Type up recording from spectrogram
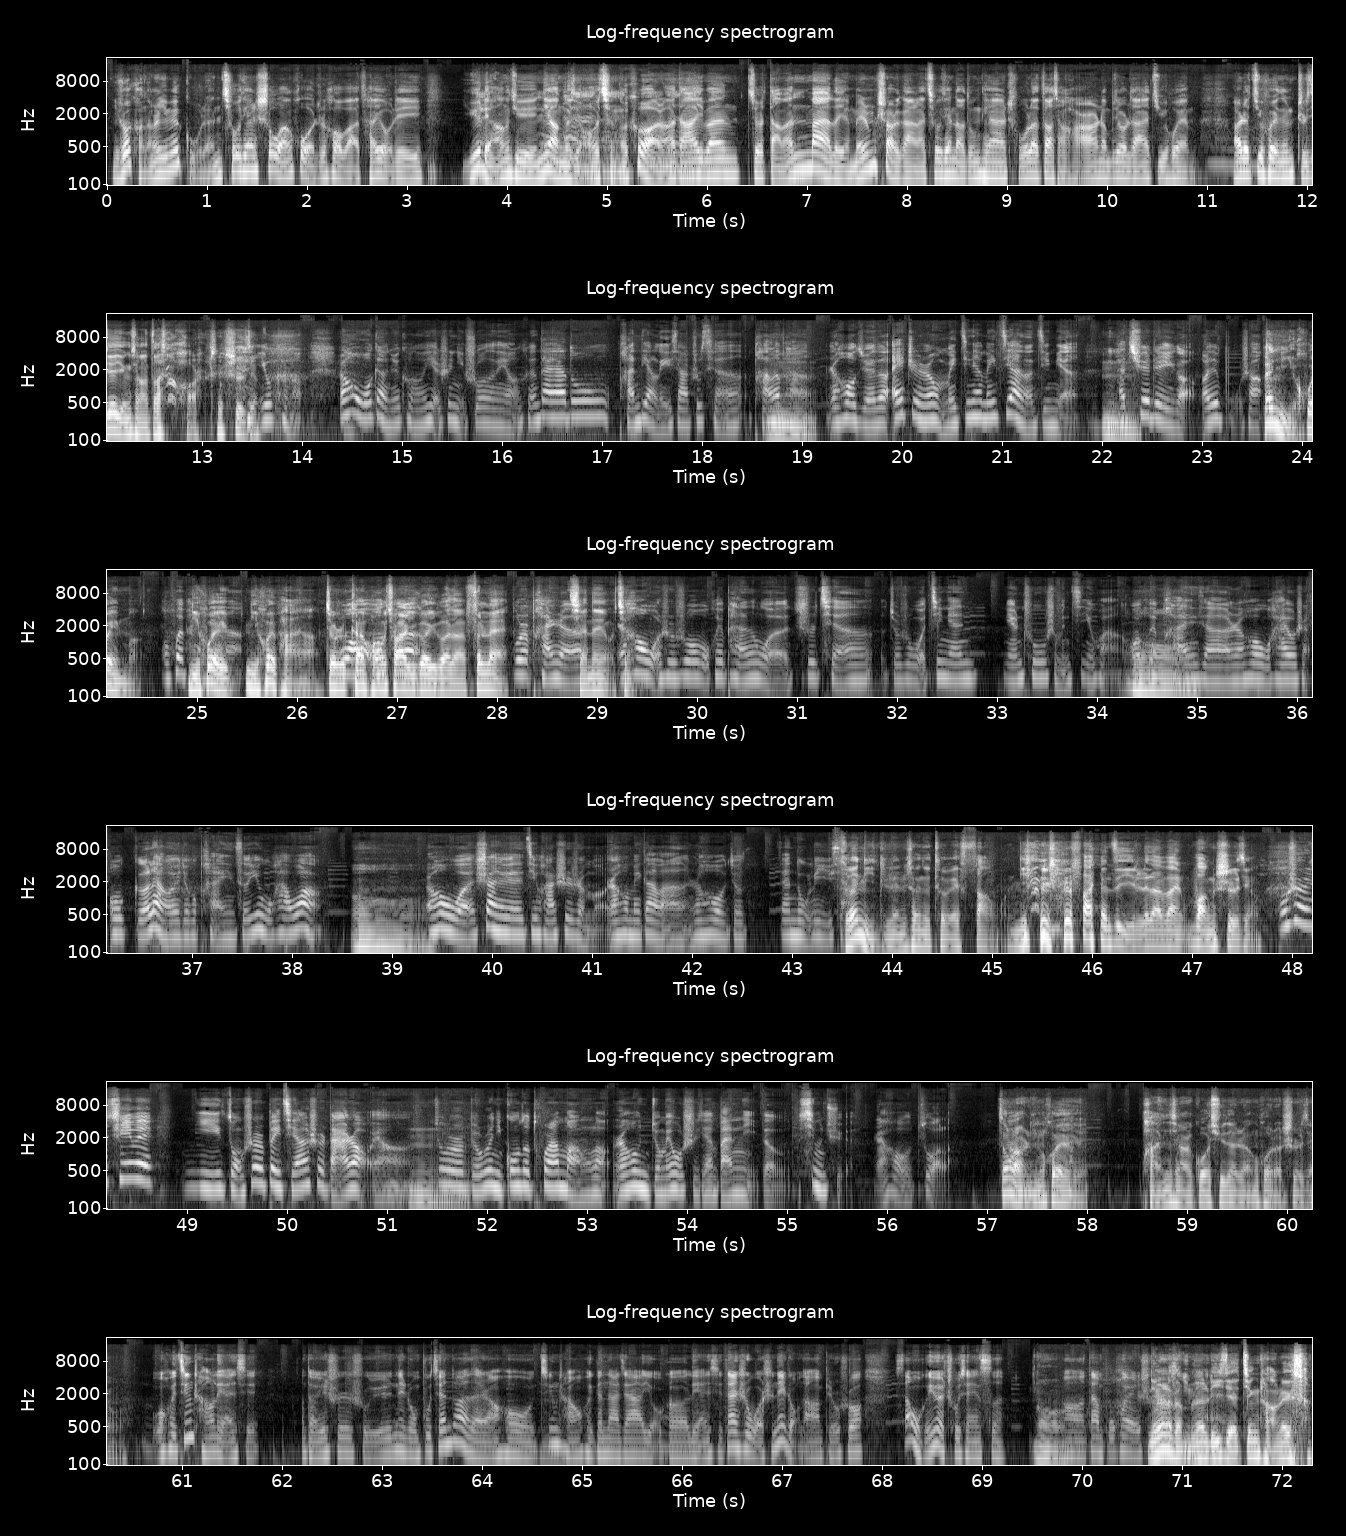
你说可能是因为古人秋天收完货之后吧，才有这余粮去酿个酒、请个客，然后大家一般就是打完麦子也没什么事儿干了。秋天到冬天，除了造小孩儿，那不就是大家聚会吗？而且聚会能直接影响造小孩儿这事情。有可能。然后我感觉可能也是你说的那样，可能大家都盘点了一下之前盘了盘，嗯然后觉得哎，这个人我没今天没见呢，今年嗯还缺这个，而且补上。哎，你会吗？我会盘你会你会盘啊？就是我看朋友圈一个一个的分类，不是盘人，前男友前然后我是说我会盘我之前就是我今年。年初什么计划，我会盘一下，然后我还有啥，我隔两个月就会盘一次，因为我怕忘。哦。然后我上个月的计划是什么，然后没干完，然后我就再努力一下。所以你人生就特别丧嘛？你是发现自己一直在忘忘事情，不是，是因为你总是被其他事打扰呀。嗯就是比如说你工作突然忙了，然后你就没有时间把你的兴趣然后做了。曾老师，您会盘一下过去的人或者事情吗？我会经常联系，等于是属于那种不间断的，然后经常会跟大家有个联系。但是我是那种的啊，比如说三五个月出现一次哦，啊、但不会说您是怎么理解“经常”这个词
